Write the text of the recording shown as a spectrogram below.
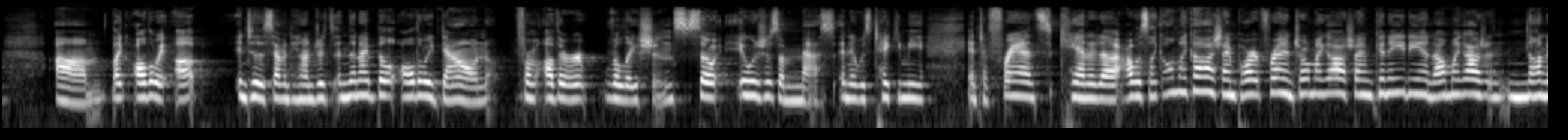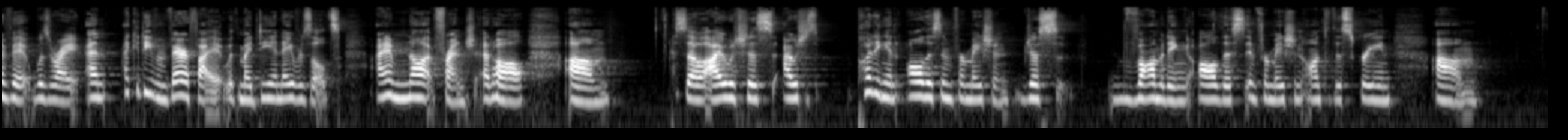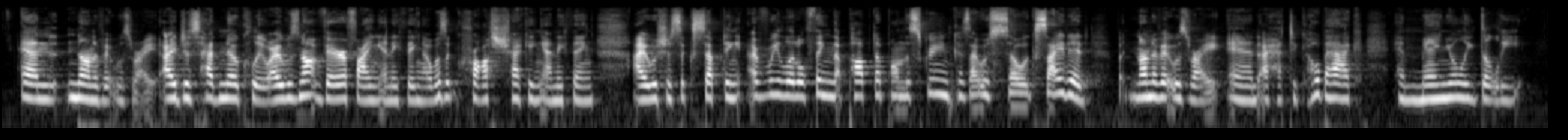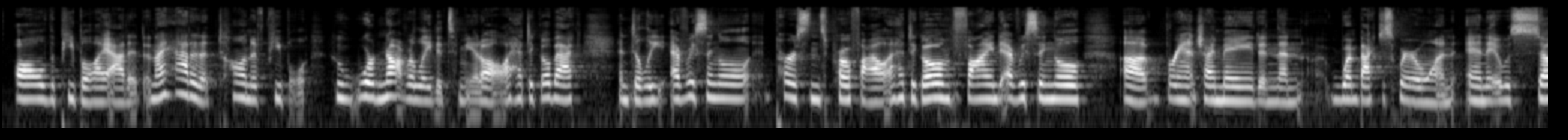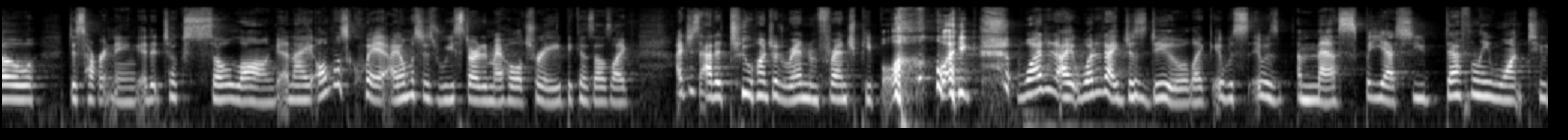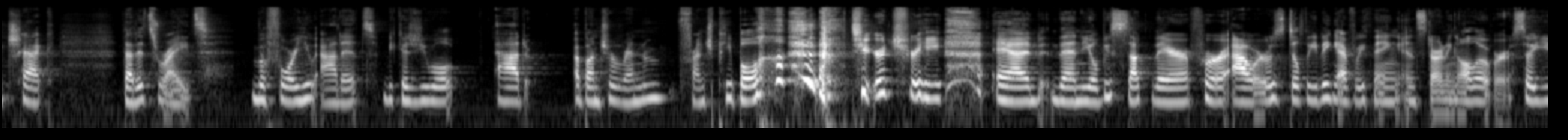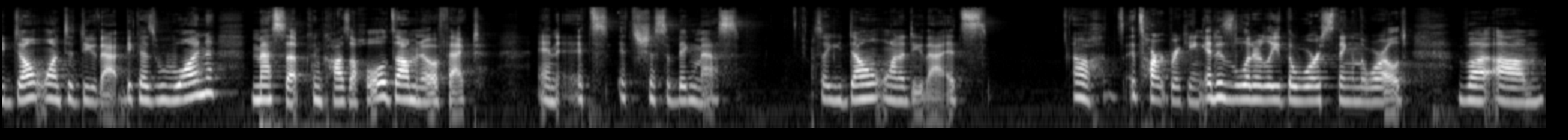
um like all the way up into the 1700s and then I built all the way down from other relations. So it was just a mess and it was taking me into France, Canada. I was like, "Oh my gosh, I'm part French. Oh my gosh, I'm Canadian. Oh my gosh." And none of it was right. And I could even verify it with my DNA results. I am not French at all. Um, so I was just I was just putting in all this information, just vomiting all this information onto the screen. Um, and none of it was right. I just had no clue. I was not verifying anything. I wasn't cross checking anything. I was just accepting every little thing that popped up on the screen because I was so excited, but none of it was right. And I had to go back and manually delete all the people I added. And I added a ton of people who were not related to me at all. I had to go back and delete every single person's profile. I had to go and find every single uh, branch I made and then went back to square one. And it was so disheartening and it took so long. And I almost quit. I almost just restarted my whole tree because I was like, I just added 200 random French people. like what did I what did I just do? Like it was it was a mess. But yes, you definitely want to check that it's right before you add it because you will add a bunch of random French people to your tree, and then you'll be stuck there for hours deleting everything and starting all over. So, you don't want to do that because one mess up can cause a whole domino effect and it's it's just a big mess. So you don't want to do that. It's oh, it's, it's heartbreaking. It is literally the worst thing in the world. But um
